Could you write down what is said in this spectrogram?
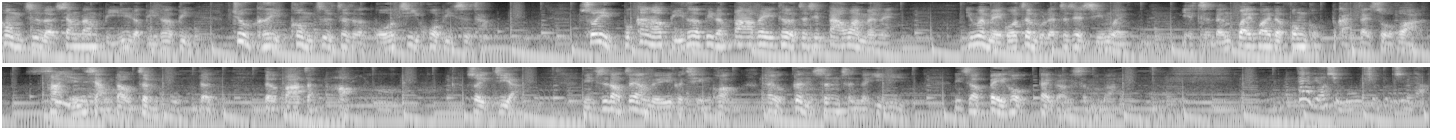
控制了相当比例的比特币，就可以控制这个国际货币市场。所以不看好比特币的巴菲特这些大腕们呢，因为美国政府的这些行为，也只能乖乖的封口，不敢再说话了。怕影响到政府的的发展哈。所以季啊，你知道这样的一个情况，它有更深层的意义，你知道背后代表了什么吗？代表什么我是不知道，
